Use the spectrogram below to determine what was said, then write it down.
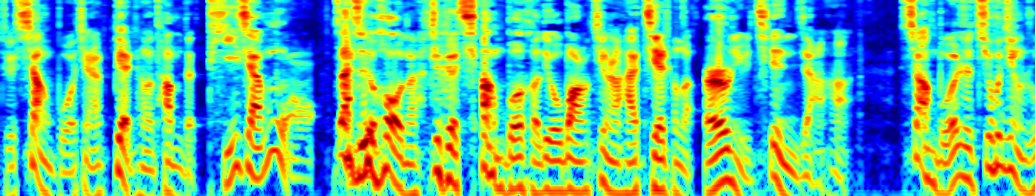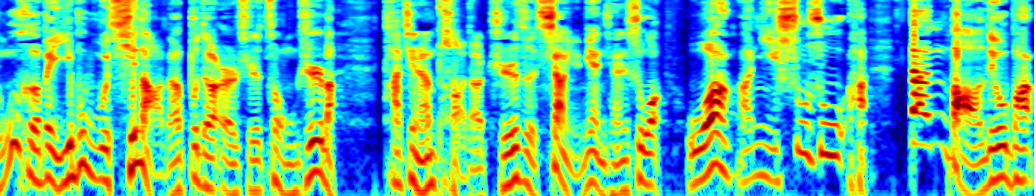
这个项伯竟然变成了他们的提线木偶。在最后呢，这个项伯和刘邦竟然还结成了儿女亲家哈。项伯是究竟如何被一步步洗脑的，不得而知。总之吧，他竟然跑到侄子项羽面前说：“我啊，你叔叔啊，担保刘邦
